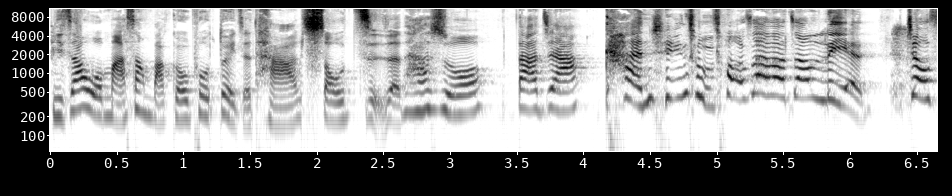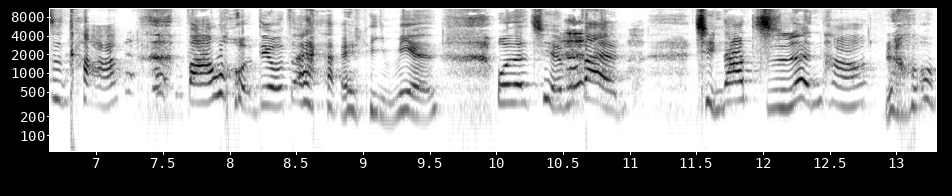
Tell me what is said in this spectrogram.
你知道，我马上把 GoPro 对着他，手指着他说：“大家看清楚床上那张脸，就是他把我丢在海里面。”我的前半。请大家指认他，然后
